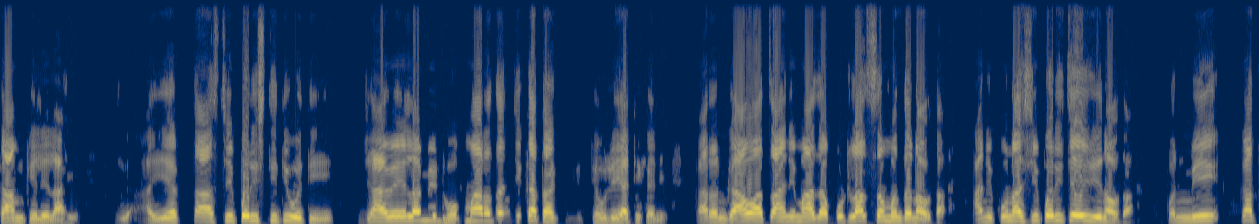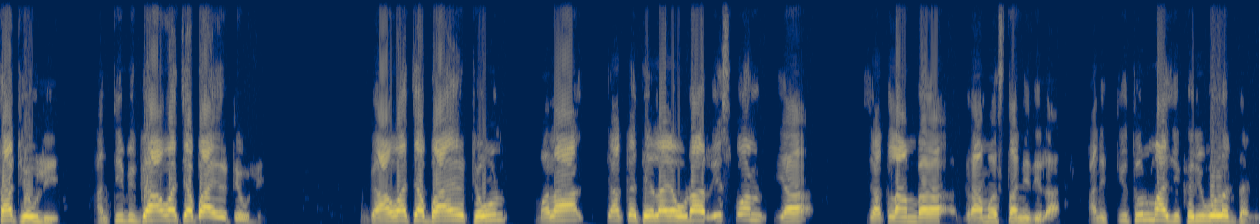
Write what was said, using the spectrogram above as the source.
काम केलेलं आहे. एक तासची परिस्थिती होती ज्या वेळेला मी ढोक महाराजांची कथा ठेवली या ठिकाणी. कारण गावाचा आणि माझा कुठलाच संबंध नव्हता आणि कुणाशी परिचयही नव्हता. पण मी कथा ठेवली आणि ती बी गावाच्या बाहेर ठेवली. गावाच्या बाहेर ठेवून मला त्या कथेला एवढा रिस्पॉन्स या चकलांबा ग्रामस्थांनी दिला आणि तिथून माझी खरी ओळख झाली.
